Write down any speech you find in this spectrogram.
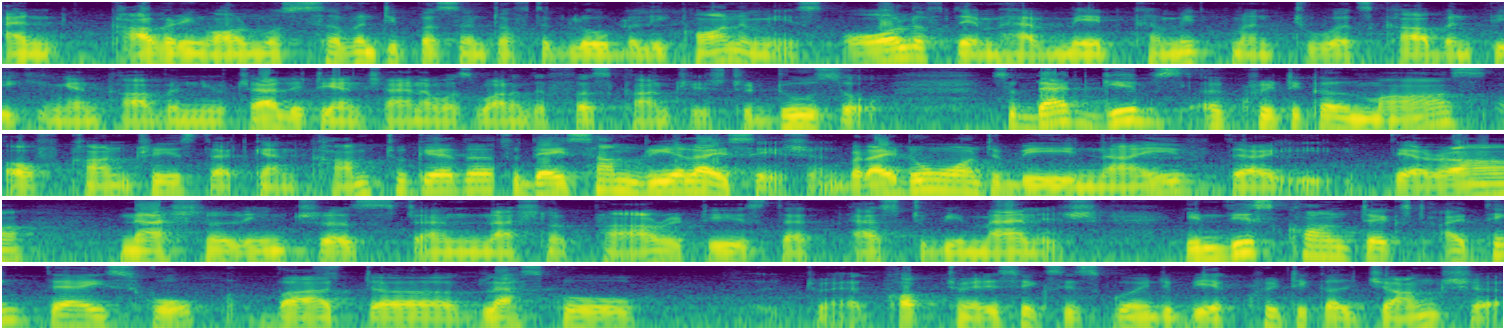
and covering almost 70% of the global economies, all of them have made commitment towards carbon peaking and carbon neutrality, and China was one of the first countries to do so. So that gives a critical mass of countries that can come together. So there is some realization, but I don't want to be naive. There, there are national interests and national priorities that has to be managed. In this context, I think there is hope, but uh, Glasgow COP26 is going to be a critical juncture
